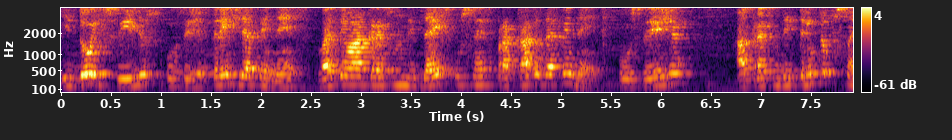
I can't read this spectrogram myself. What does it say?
e dois filhos, ou seja, três dependentes, vai ter um acréscimo de 10% para cada dependente. Ou seja, acréscimo de 30%.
